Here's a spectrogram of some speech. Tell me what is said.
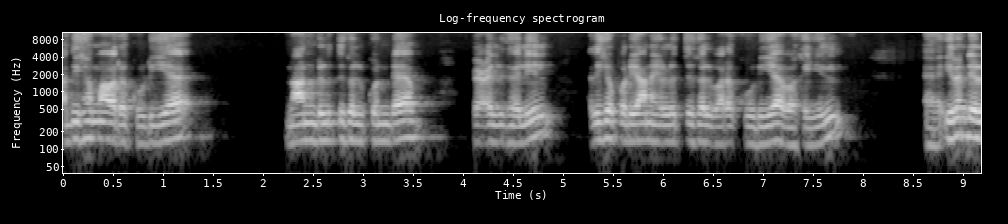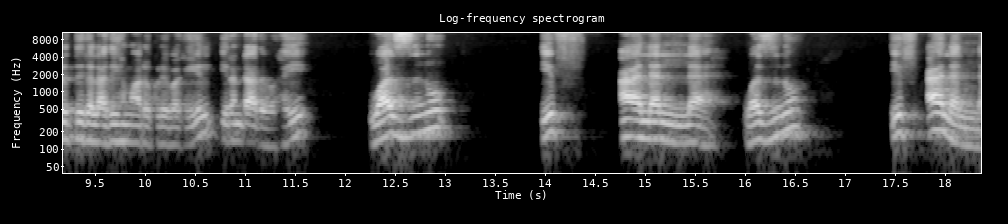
அதிகமாக வரக்கூடிய நான்கு எழுத்துகள் கொண்ட பெயல்களில் அதிகப்படியான எழுத்துகள் வரக்கூடிய வகையில் இரண்டு எழுத்துகள் அதிகமாக வரக்கூடிய வகையில் இரண்டாவது வகை வஸ்னு இஃப் அலல்ல வஸ்னு இஃப் அலல்ல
